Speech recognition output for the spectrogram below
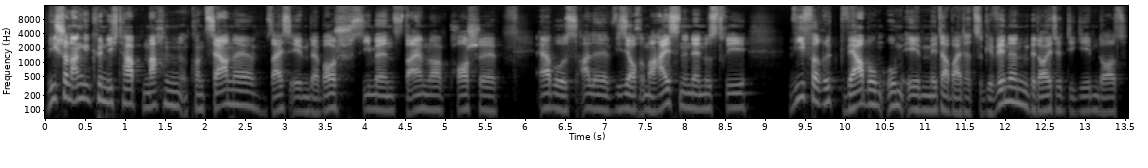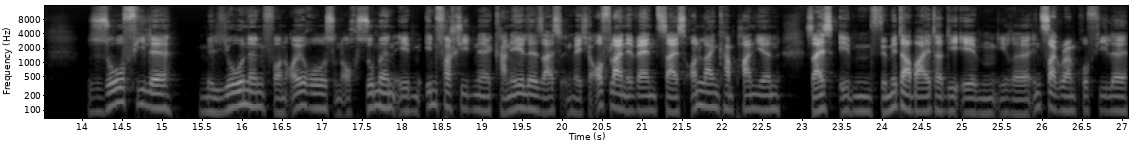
Wie ich schon angekündigt habe, machen Konzerne, sei es eben der Bosch, Siemens, Daimler, Porsche, Airbus, alle, wie sie auch immer heißen in der Industrie, wie verrückt Werbung, um eben Mitarbeiter zu gewinnen. Bedeutet, die geben dort so viele Millionen von Euros und auch Summen eben in verschiedene Kanäle, sei es irgendwelche Offline-Events, sei es Online-Kampagnen, sei es eben für Mitarbeiter, die eben ihre Instagram-Profile,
